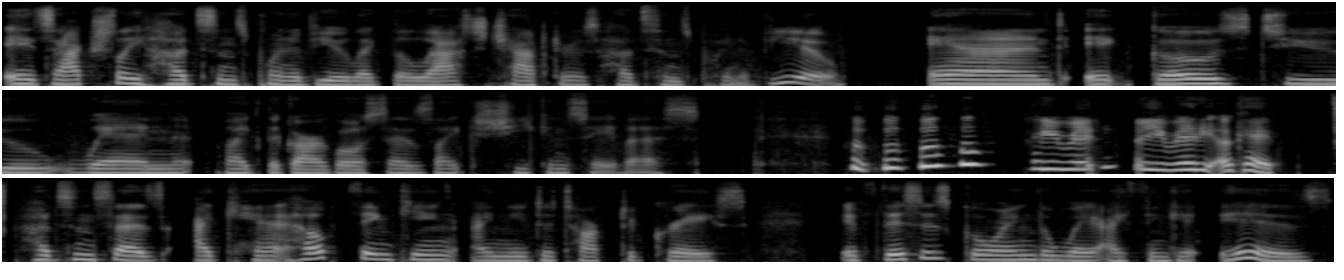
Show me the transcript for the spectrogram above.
it's actually Hudson's point of view. Like the last chapter is Hudson's point of view. And it goes to when like the gargoyle says like she can save us. Are you ready? Are you ready? Okay. Hudson says, I can't help thinking I need to talk to Grace. If this is going the way I think it is,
